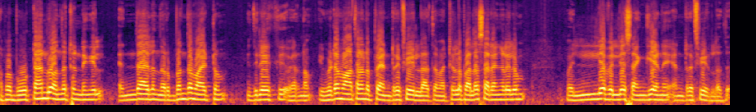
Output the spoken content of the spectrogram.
അപ്പോൾ ഭൂട്ടാനിൽ വന്നിട്ടുണ്ടെങ്കിൽ എന്തായാലും നിർബന്ധമായിട്ടും ഇതിലേക്ക് വരണം. ഇവിടെ മാത്രമാണ് ഇപ്പോൾ എൻട്രി ഫീ ഇല്ലാത്ത മറ്റുള്ള പല സ്ഥലങ്ങളിലും വലിയ വലിയ സംഖ്യയാണ് എൻട്രി ഫീ ഉള്ളത്.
